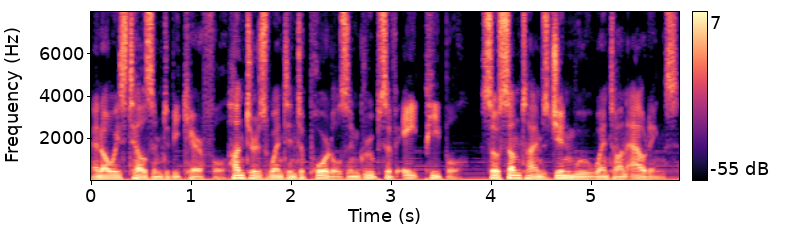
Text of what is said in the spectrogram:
and always tells him to be careful. Hunters went into portals in groups of eight people, so sometimes Jinwoo went on outings,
